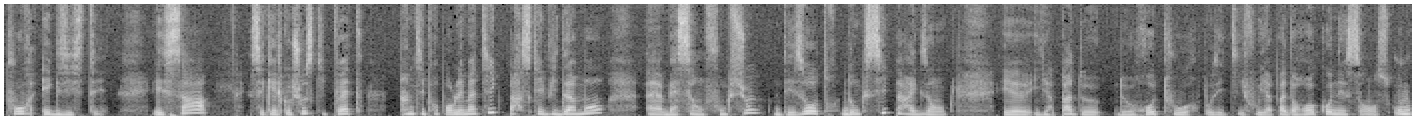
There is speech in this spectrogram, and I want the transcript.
pour exister. Et ça, c'est quelque chose qui peut être un petit peu problématique parce qu'évidemment, euh, ben, c'est en fonction des autres. Donc si par exemple, euh, il n'y a pas de, retour positif, ou il n'y a pas de reconnaissance, ou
